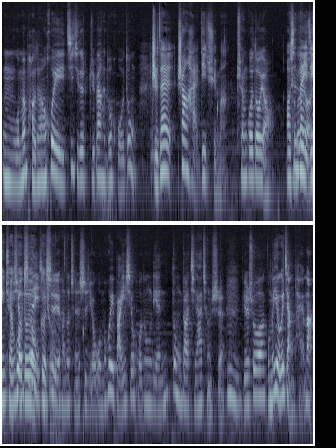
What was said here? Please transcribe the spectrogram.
嗯，我们跑团会积极的举办很多活动，只在上海地区吗？全国都有。哦，现在已经全国都已有各种。经是很多城市有，我们会把一些活动联动到其他城市。嗯比如说，我们有个奖牌嘛，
